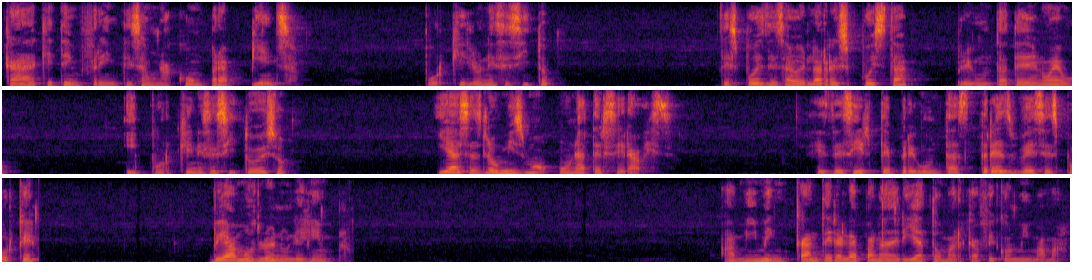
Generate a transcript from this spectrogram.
Cada que te enfrentes a una compra, piensa, ¿por qué lo necesito? Después de saber la respuesta, pregúntate de nuevo, ¿y por qué necesito eso? Y haces lo mismo una tercera vez. Es decir, te preguntas tres veces por qué. Veámoslo en un ejemplo. A mí me encanta ir a la panadería a tomar café con mi mamá.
